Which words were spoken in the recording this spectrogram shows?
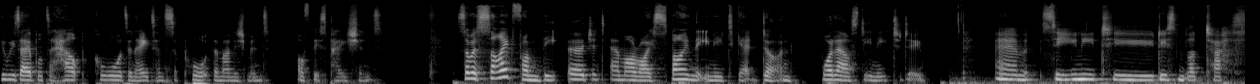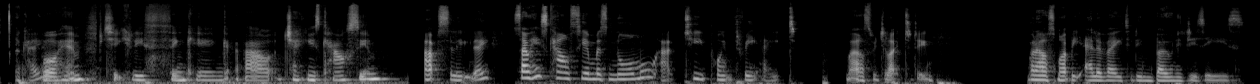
who is able to help coordinate and support the management of this patient. So, aside from the urgent MRI spine that you need to get done, what else do you need to do? Um, so you need to do some blood tests Okay. for him, particularly thinking about checking his calcium. Absolutely. So his calcium was normal at 2.38. What else would you like to do? What else might be elevated in bony disease?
